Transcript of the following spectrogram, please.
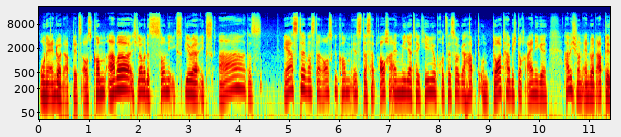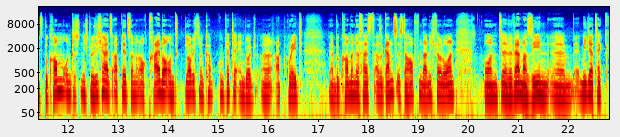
ohne Android-Updates auskommen. Aber ich glaube, das Sony Xperia XA, das erste, was da rausgekommen ist, das hat auch einen MediaTek Helio Prozessor gehabt und dort habe ich doch einige, habe ich schon Android-Updates bekommen und nicht nur Sicherheitsupdates, sondern auch Treiber und glaube ich so eine komplette Android-Upgrade äh, äh, bekommen. Das heißt, also ganz ist der Hopfen da nicht verloren. Und äh, wir werden mal sehen, äh, Mediatek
